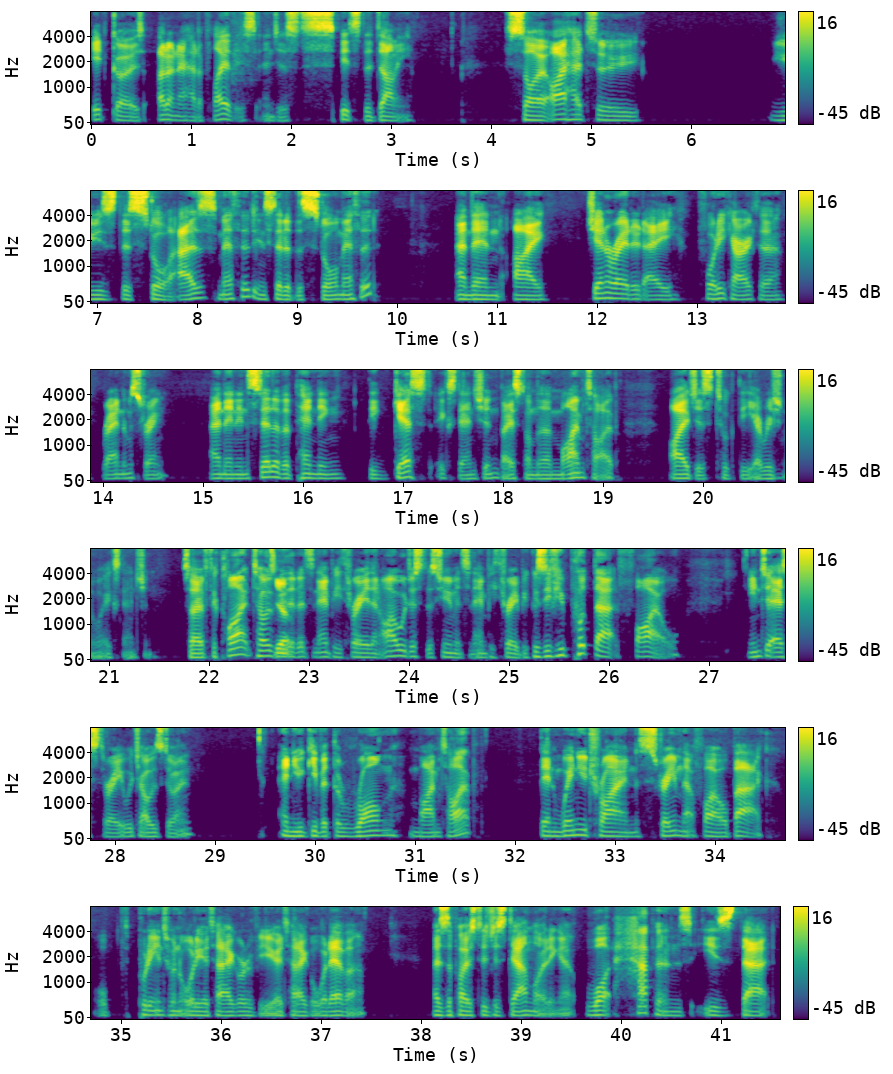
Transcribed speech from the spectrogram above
it goes, I don't know how to play this, and just spits the dummy. So I had to use the store as method instead of the store method. And then I generated a 40 character random string. And then instead of appending the guest extension based on the MIME type, I just took the original extension. So if the client tells Yep. me that it's an MP3, then I will just assume it's an MP3 because if you put that file into S3, which I was doing, and you give it the wrong MIME type, then when you try and stream that file back or put it into an audio tag or a video tag or whatever, as opposed to just downloading it, what happens is that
